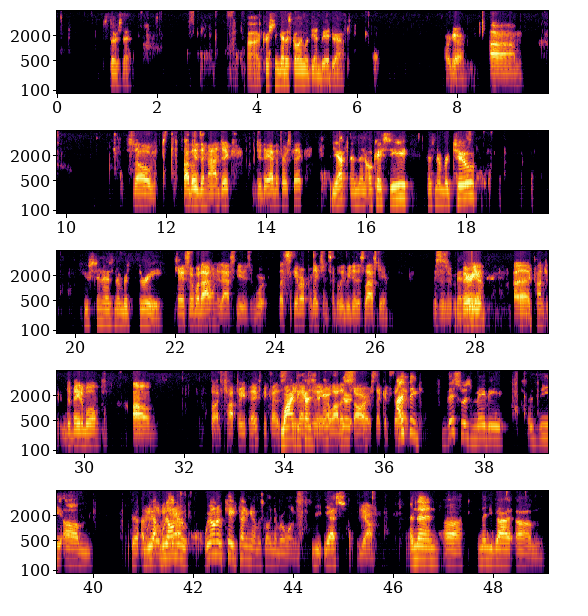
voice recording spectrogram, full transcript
It's Thursday. Uh, Christian, got us going with the NBA draft. Okay. Um. So, I believe the Magic. Do they have the first pick? Yep, and then OKC has number two. Houston has number three. Okay, so what I wanted to ask you is, we're, let's give our predictions. I believe we did this last year. This is very Yeah. uh contra- debatable. Um, like top three picks because Why? there's Because actually a lot of stars that could fill. I in. think this was maybe the um. the- we, we all draft. knew we all knew Cade Cunningham was going number one. Y- yes, yeah, and then uh, and then you got um.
